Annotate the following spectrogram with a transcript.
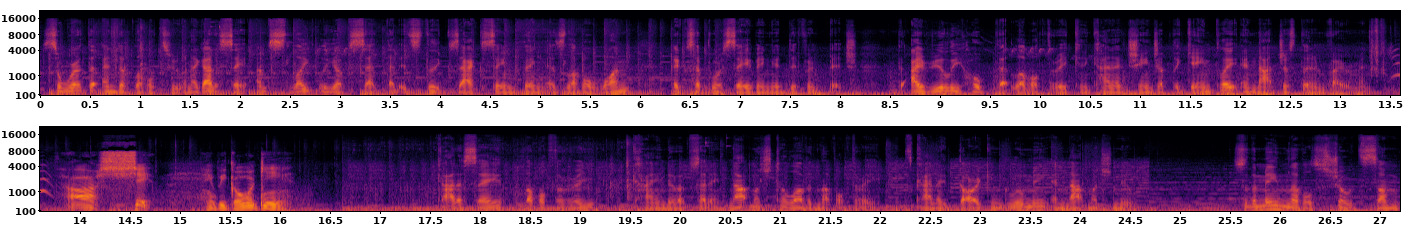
So we're at the end of level 2 and I gotta say, I'm slightly upset that it's the exact same thing as level 1, except we're saving a different bitch. I really hope that level 3 can kind of change up the gameplay and not just the environment. Oh shit, here we go again. Gotta say, level 3, kind of upsetting. Not much to love in level 3. It's kind of dark and gloomy and not much new. So the main levels showed some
